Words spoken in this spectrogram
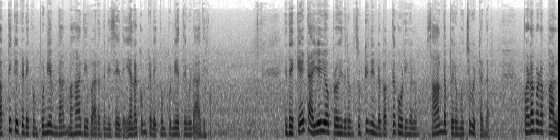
பக்திக்கு கிடைக்கும் புண்ணியம்தான் மகா தீபாரதனை செய்த எனக்கும் கிடைக்கும் புண்ணியத்தை விட அதிகம். இதை கேட்ட ஐயையோ புரோகிதரும் சுற்றி நின்ற பக்த கோடிகளும் சாந்த பெருமூச்சு விட்டனர். படபடப்பால்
